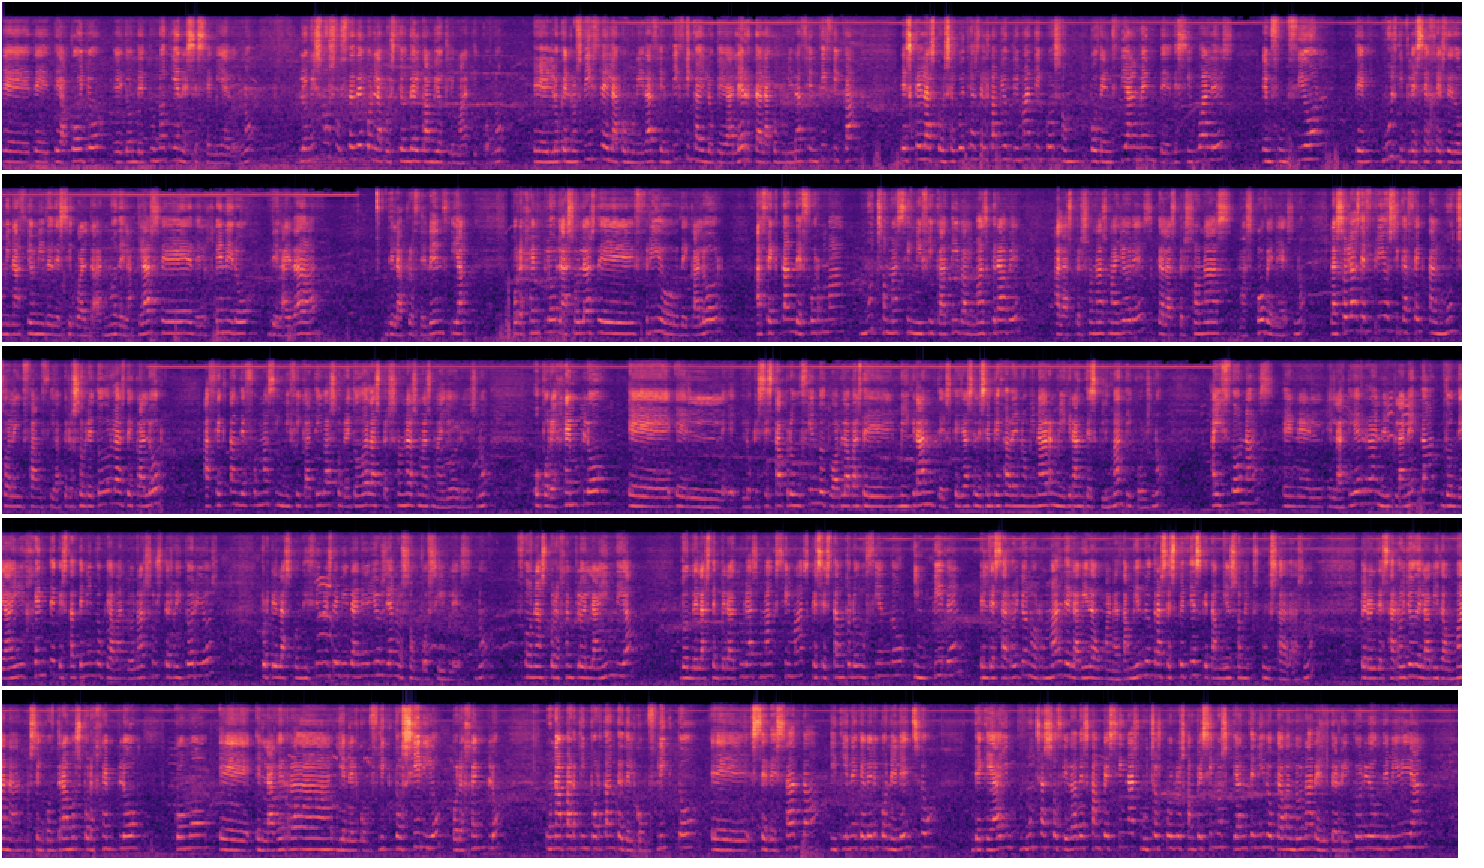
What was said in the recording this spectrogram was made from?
eh, de, apoyo eh, donde tú no tienes ese miedo, ¿no? Lo mismo sucede con la cuestión del cambio climático, ¿no? Lo que nos dice la comunidad científica y lo que alerta la comunidad científica es que las consecuencias del cambio climático son potencialmente desiguales en función de múltiples ejes de dominación y de desigualdad, ¿no? de la clase, del género, de la edad, de la procedencia. Por ejemplo, las olas de frío o de calor afectan de forma mucho más significativa y más grave a las personas mayores que a las personas más jóvenes. ¿no? Las olas de frío sí que afectan mucho a la infancia, pero sobre todo las de calor afectan de forma significativa sobre todo a las personas más mayores. O, por ejemplo, eh, lo que se está produciendo, tú hablabas de migrantes, que ya se les empieza a denominar migrantes climáticos, ¿no? Hay zonas en, la Tierra, en el planeta, donde hay gente que está teniendo que abandonar sus territorios porque las condiciones de vida en ellos ya no son posibles, ¿no? Zonas, por ejemplo, en la India, donde las temperaturas máximas que se están produciendo impiden el desarrollo normal de la vida humana, también de otras especies que también son expulsadas, ¿no? pero el desarrollo de la vida humana. Nos encontramos, por ejemplo, como eh, en la guerra y en el conflicto sirio, por ejemplo, una parte importante del conflicto eh, se desata y tiene que ver con el hecho de que hay muchas sociedades campesinas, muchos pueblos campesinos que han tenido que abandonar el territorio donde vivían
